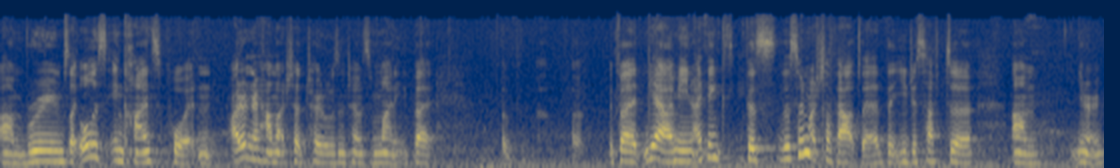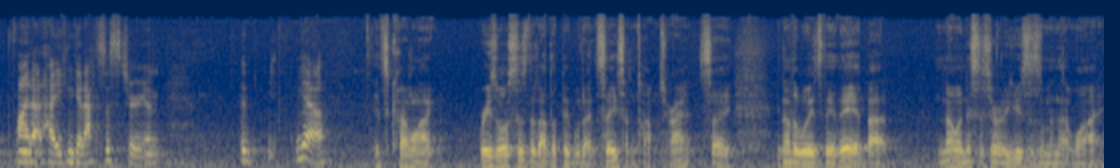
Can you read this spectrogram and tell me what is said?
um, rooms, like all this in-kind support. And I don't know how much that totals in terms of money, but but yeah, I mean, I think there's there's so much stuff out there that you just have to, um, you know, find out how you can get access to, and it, yeah, It's kind of like resources that other people don't see sometimes, right? So, in other words, they're there, but no one necessarily uses them in that way.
